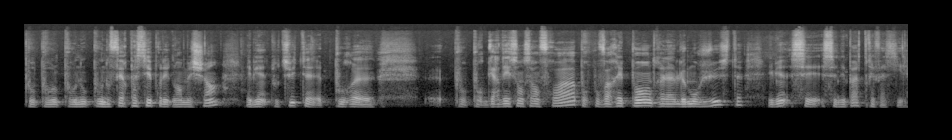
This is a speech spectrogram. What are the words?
pour, nous, pour nous faire passer pour les grands méchants, eh bien tout de suite pour, pour, pour garder son sang-froid, pour pouvoir répondre le mot juste, eh bien ce n'est pas très facile.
